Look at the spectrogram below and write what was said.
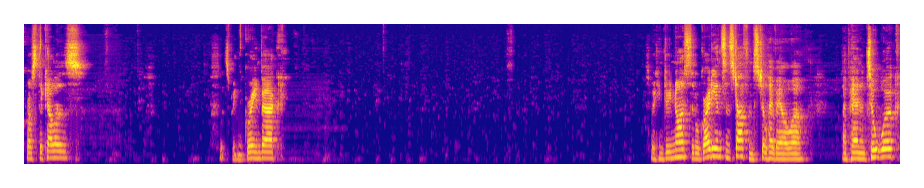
across the colors. Let's bring the green back. We can do nice little gradients and stuff and still have our, uh, our pan and tilt work.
